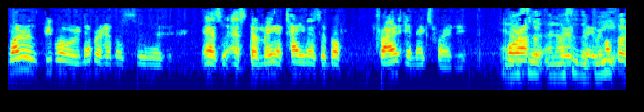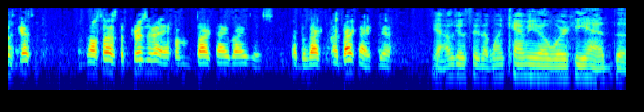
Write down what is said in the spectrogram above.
one of the people who remember him as uh, as as the main antagonist of both Friday and Next Friday. And Or also, and also the pre, also, guess, also as the prisoner from Dark Knight Rises, or the Dark, uh, Dark Knight, yeah. Yeah, I was gonna say that one cameo where he had the,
